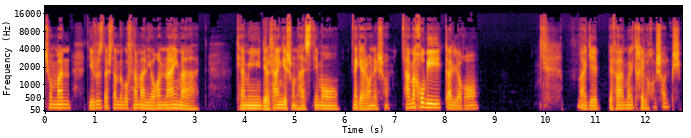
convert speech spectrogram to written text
چون من دیروز داشتم می‌گفتم علی آقا نیامد کمی دلتنگشون هستیم و نگرانشون. همه خوبید علی آقا؟ اگه بفرمایید خیلی خوشحال میشیم.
